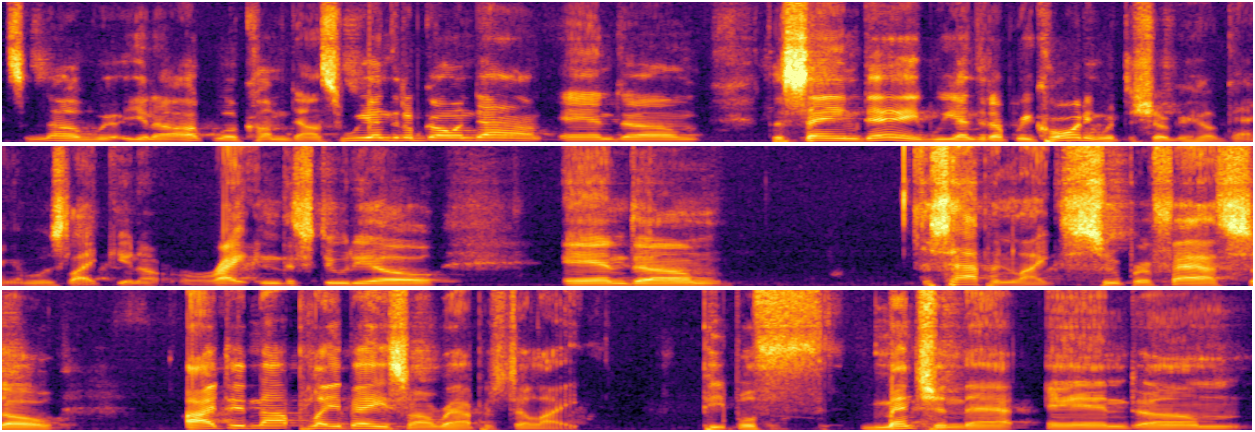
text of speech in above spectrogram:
So no, we, you know, we'll come down. So we ended up going down, and um, the same day we ended up recording with the Sugar Hill Gang. It was like you know, right in the studio, and um, this happened like super fast. So I did not play bass on Rappers Delight. People th- mention that, and um,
